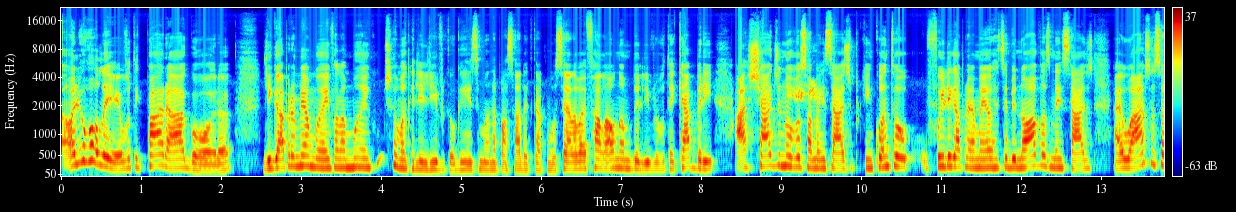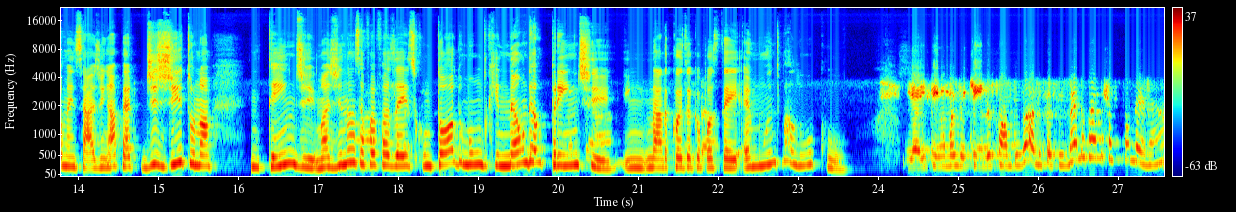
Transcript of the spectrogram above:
Olha o rolê, eu vou ter que parar agora, ligar pra minha mãe e falar, mãe, como chama aquele livro que eu ganhei semana passada que tá com você? Ela vai falar o nome do livro, eu vou ter que abrir, achar de novo a sua mensagem, porque enquanto eu fui ligar pra minha mãe, eu recebi novas mensagens, aí eu acho essa mensagem, aperto, digito o nome. Entende? Imagina se eu for fazer isso com todo mundo que não deu print em nada coisa que eu postei. É muito maluco. E aí tem umas que ainda são abusadas. Fala assim, mas não vai me responder, não,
